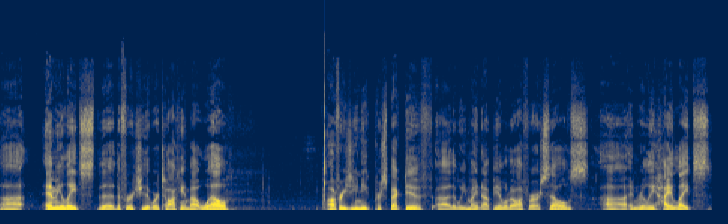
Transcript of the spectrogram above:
uh, emulates the the virtue that we're talking about well, offers a unique perspective uh, that we might not be able to offer ourselves, uh, and really highlights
